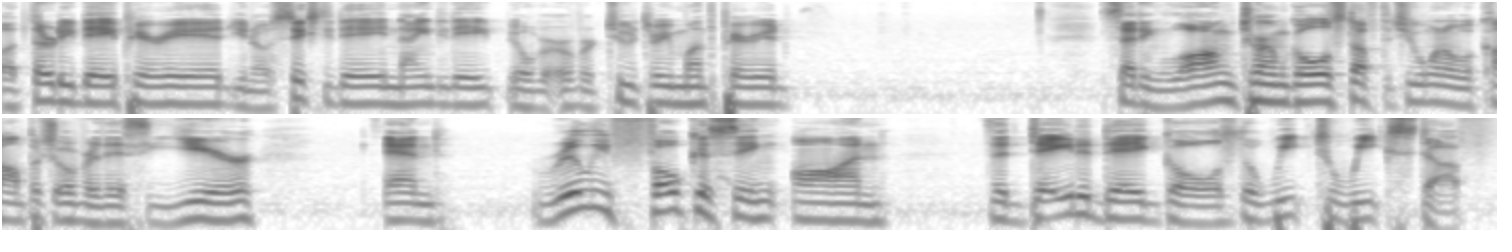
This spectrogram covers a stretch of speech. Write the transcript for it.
a 30 day period, you know, 60 day, 90 day, over, over two, three month period. Setting long term goals, stuff that you want to accomplish over this year, and really focusing on the day to day goals, the week to week stuff.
